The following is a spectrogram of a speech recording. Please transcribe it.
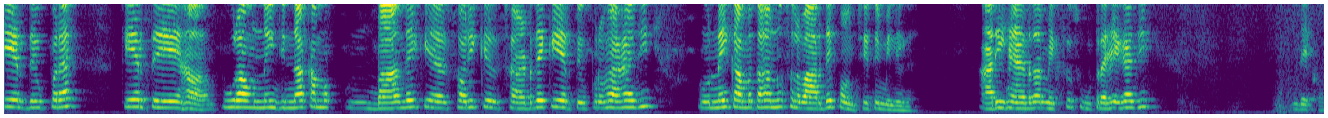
ਘੇਰ ਦੇ ਉੱਪਰ ਹੈ। ਘੇਰ ਤੇ, ਹਾਂ, ਪੂਰਾ ਉਨਾ ਹੀ ਜਿੰਨਾ ਕੰਮ ਬਾਹਾਂ ਦੇ ਸੌਰੀ ਸ਼ਰਟ ਦੇ ਘੇਰ ਤੇ ਉੱਪਰ ਹੋਇਆ ਹੈ ਜੀ। ਉਨਾ ਹੀ ਕੰਮ ਤੁਹਾਨੂੰ ਸਲਵਾਰ ਦੇ ਪੌਂਚੇ ਤੇ ਮਿਲੇਗਾ। ਆਰੀ ਹੈਂਡ ਦਾ ਮਿਕਸ ਸੂਟ ਰਹੇਗਾ ਜੀ। ਦੇਖੋ,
